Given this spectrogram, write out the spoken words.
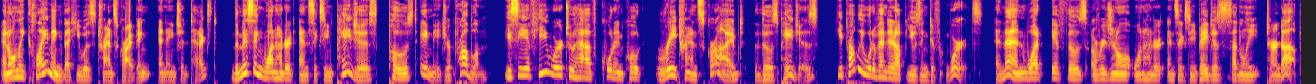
and only claiming that he was transcribing an ancient text, the missing 116 pages posed a major problem. You see, if he were to have quote unquote retranscribed those pages, he probably would have ended up using different words. And then what if those original 116 pages suddenly turned up?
